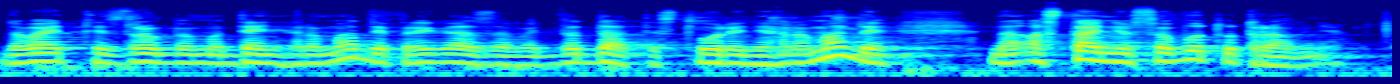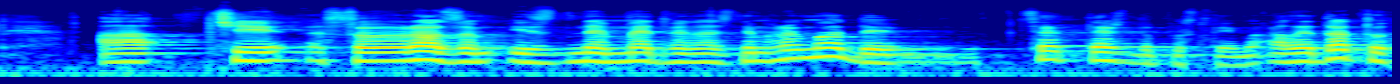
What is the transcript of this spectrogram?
Давайте зробимо День громади, прив'язувати до дати створення громади на останню суботу травня. А чи разом із Днем Медвина з Днем громади, це теж допустимо. Але дату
